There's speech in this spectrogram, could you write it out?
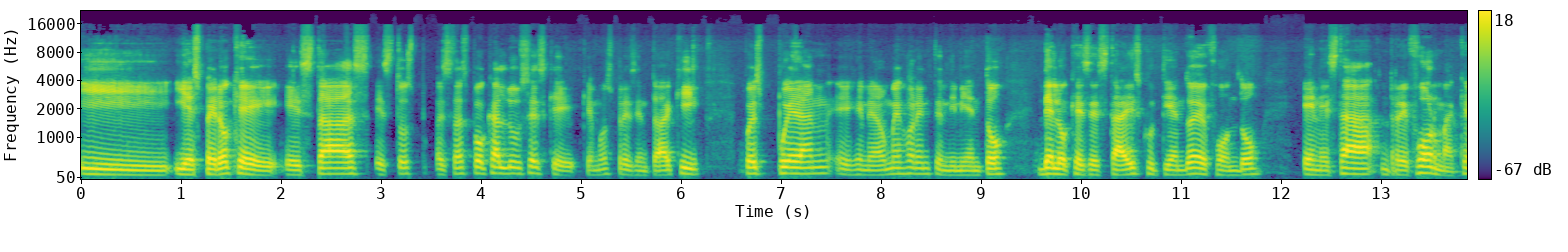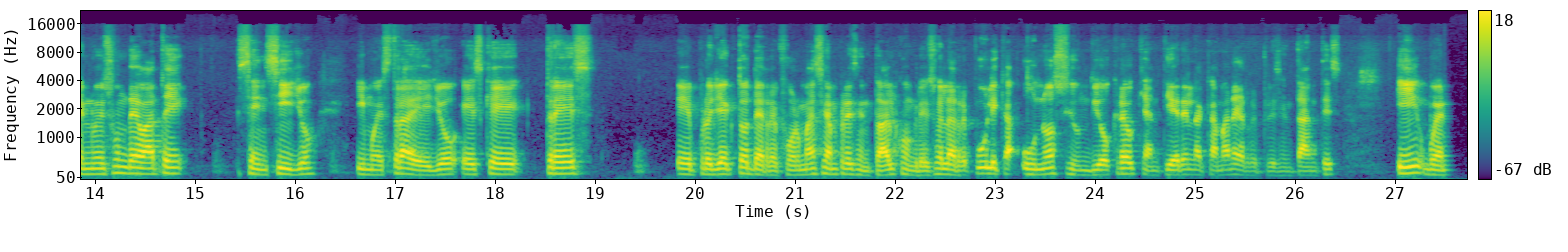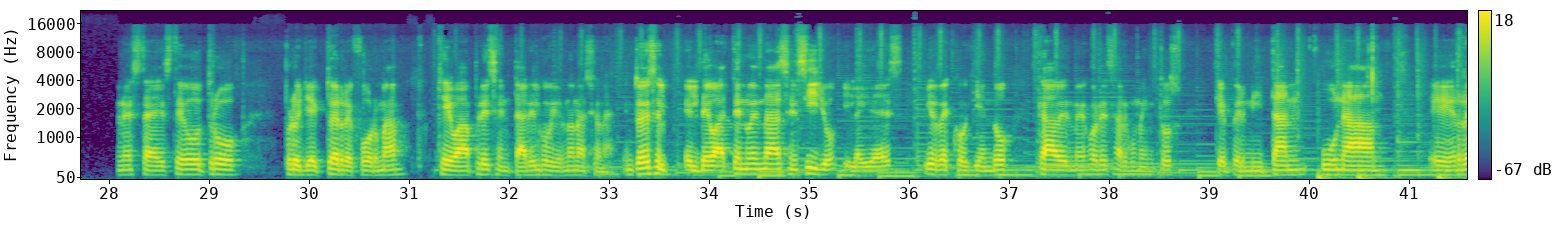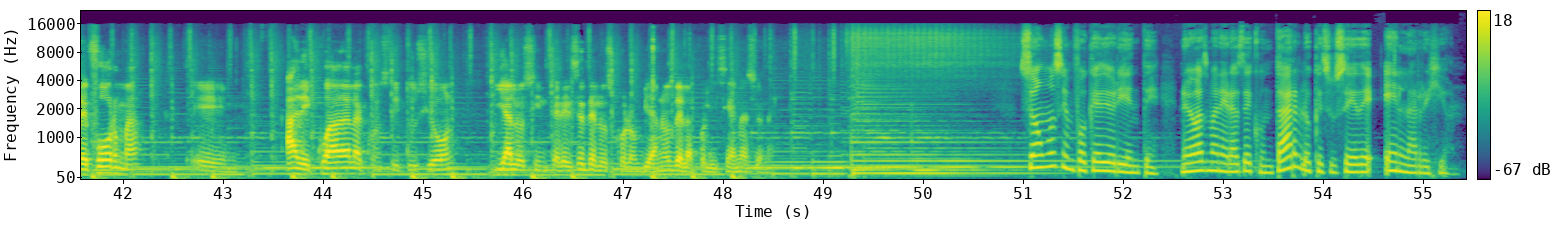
y, espero que estas, estos, estas pocas luces que, hemos presentado aquí pues puedan eh, generar un mejor entendimiento de lo que se está discutiendo de fondo en esta reforma, que no es un debate sencillo y muestra de ello es que tres eh, proyectos de reforma se han presentado al Congreso de la República. Uno se hundió, creo que antier, en la Cámara de Representantes. Y bueno, está este otro proyecto de reforma que va a presentar el gobierno nacional. Entonces el, debate no es nada sencillo y la idea es ir recogiendo cada vez mejores argumentos que permitan una eh, reforma eh, adecuada a la constitución y a los intereses de los colombianos de la Policía Nacional. Somos Enfoque de Oriente, nuevas maneras de contar lo que sucede en la región.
